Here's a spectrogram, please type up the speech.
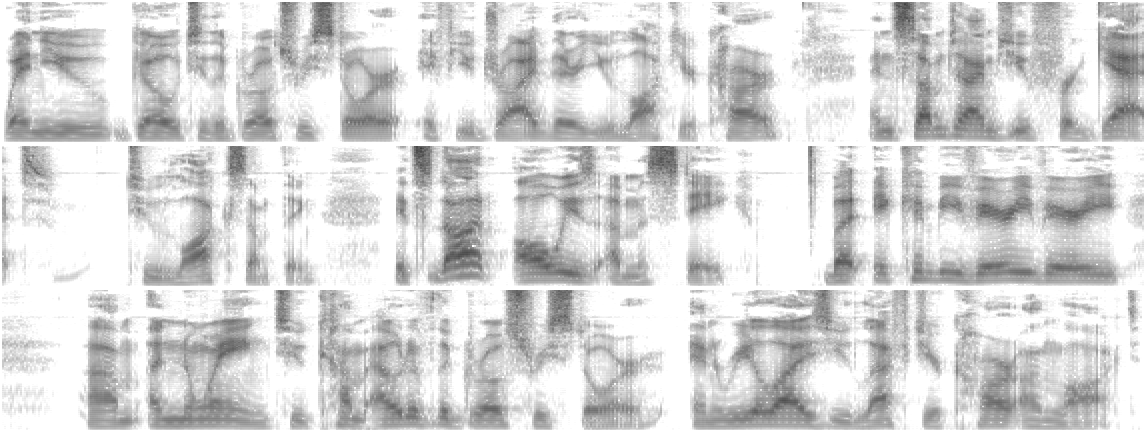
when you go to the grocery store, if you drive there, you lock your car. And sometimes you forget to lock something. It's not always a mistake, but it can be very, very um, annoying to come out of the grocery store and realize you left your car unlocked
